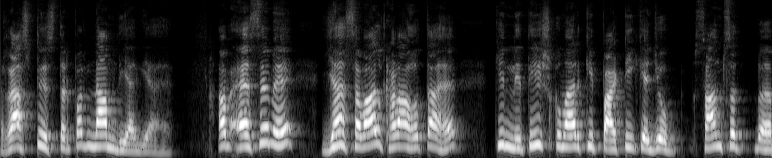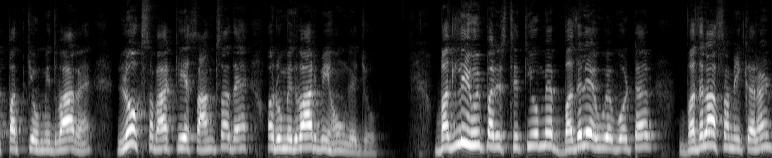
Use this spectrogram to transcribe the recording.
राष्ट्रीय स्तर पर नाम दिया गया है। अब ऐसे में यह सवाल खड़ा होता है कि नीतीश कुमार की पार्टी के जो सांसद पद के उम्मीदवार हैं, लोकसभा के सांसद हैं और उम्मीदवार भी होंगे जो। बदली हुई परिस्थितियों में बदले हुए वोटर, बदला समीकरण,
